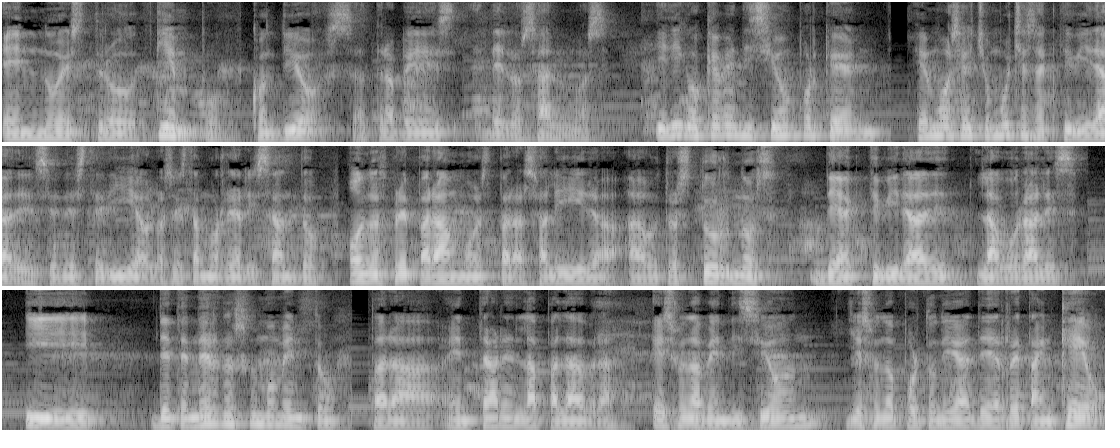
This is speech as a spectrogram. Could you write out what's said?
en nuestro tiempo con Dios a través de los salmos. Y digo qué bendición porque hemos hecho muchas actividades en este día o las estamos realizando o nos preparamos para salir a, a otros turnos de actividades laborales. Y Detenernos un momento para entrar en la palabra es una bendición y es una oportunidad de retanqueo,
